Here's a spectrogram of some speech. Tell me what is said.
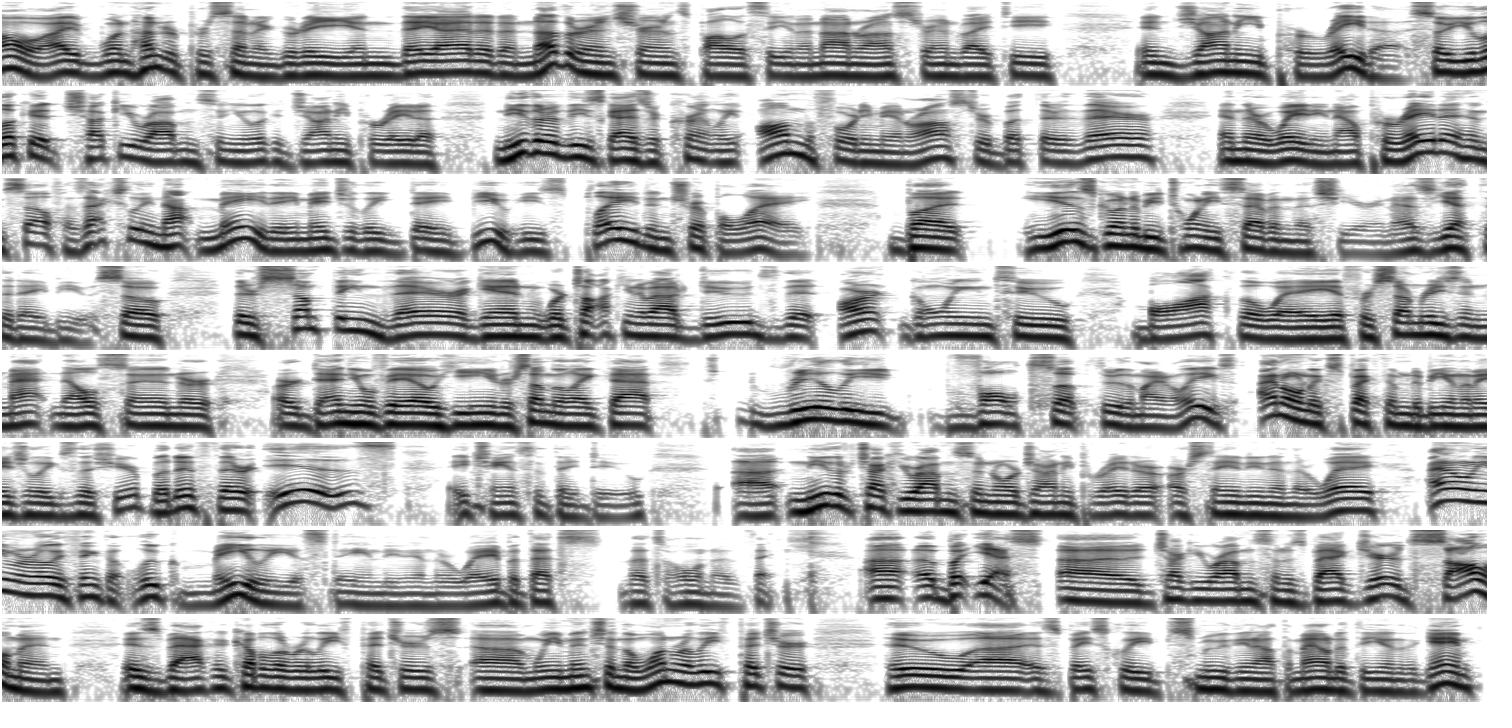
Oh, I 100% agree. And they added another insurance policy in a non roster invitee in Johnny Pereda. So you look at Chuckie Robinson, you look at Johnny Pereda. Neither of these guys are currently on the 40 man roster, but they're there and they're waiting. Now, Pereda himself has actually not made a major league debut. He's played in AAA, but he is going to be 27 this year and has yet to debut. So there's something there. Again, we're talking about dudes that aren't going to block the way. If for some reason Matt Nelson or or Daniel Vellojin or something like that really vaults up through the minor leagues. I don't expect them to be in the major leagues this year, but if there is a chance that they do, uh, neither Chuckie Robinson nor Johnny Pereda are standing in their way. I don't even really think that Luke Maile is standing in their way, but that's that's a whole other thing. Uh, uh, but yes, uh, Chuckie Robinson is back. Jared Solomon is back. A couple of relief pitchers. Um, we mentioned the one relief pitcher who uh, is basically smoothing out the mound at the end of the game.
